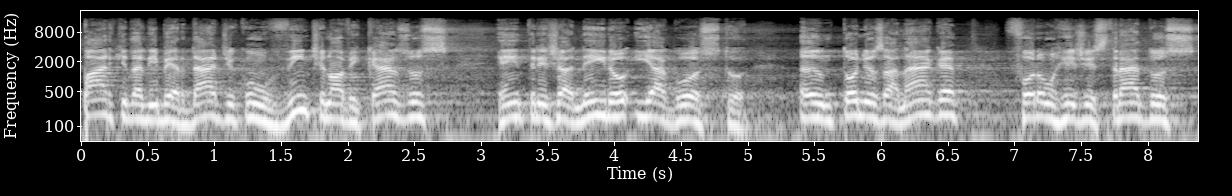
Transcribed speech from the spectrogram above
Parque da Liberdade, com 29 casos entre janeiro e agosto. Antônio Zanaga foram registrados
